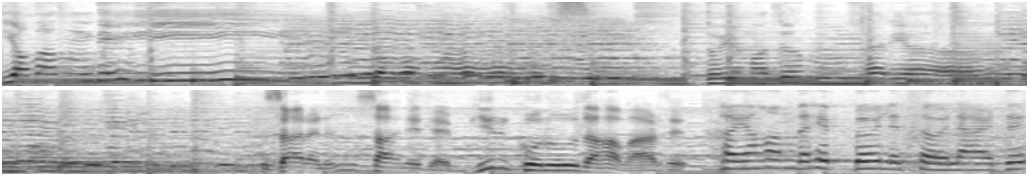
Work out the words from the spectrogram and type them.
Yalan değil olamaz Duymadın feryadımı Zara'nın sahnede bir konuğu daha vardı. Kayahan da hep böyle söylerdi.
